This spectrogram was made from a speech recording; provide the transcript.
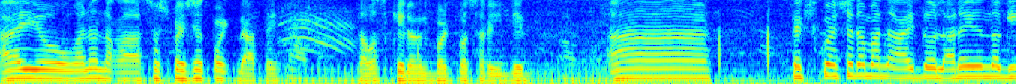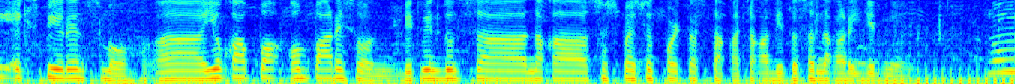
Ay yung ano, naka-suspension fork dati. Opo. Tapos kinonvert mo sa rigid. Ah, next question naman na idol, ano yung naging experience mo? Ah, yung kapa- comparison between dun sa naka-suspension fork na stock at saka dito sa naka-rigid ngayon. Nung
